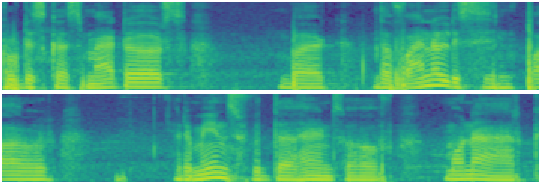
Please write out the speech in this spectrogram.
to discuss matters but the final decision power remains with the hands of monarch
